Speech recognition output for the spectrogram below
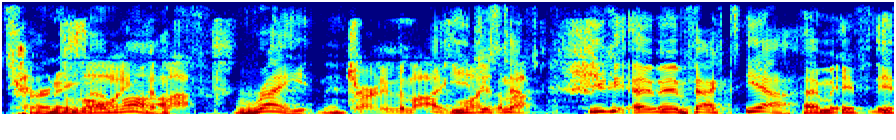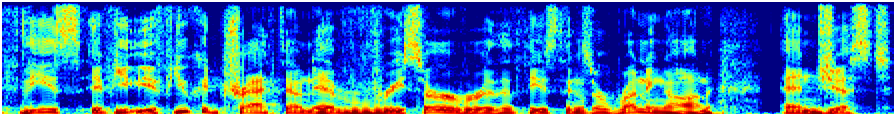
Turning them off. them. Right. turning them off, you just have you in fact yeah i mean if, if these if you if you could track down every server that these things are running on and just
